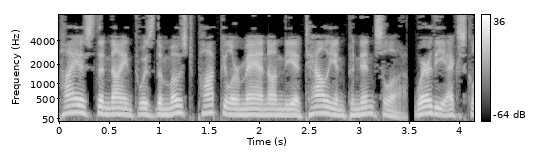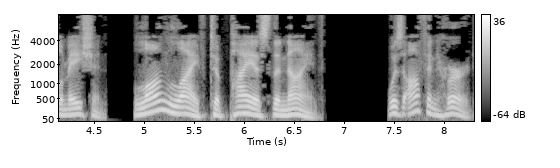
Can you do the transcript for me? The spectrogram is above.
Pius IX was the most popular man on the Italian peninsula, where the exclamation, "'Long life to Pius IX' was often heard.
